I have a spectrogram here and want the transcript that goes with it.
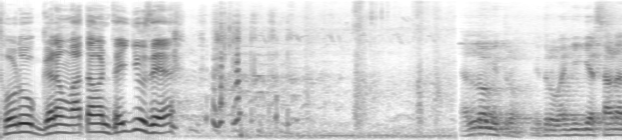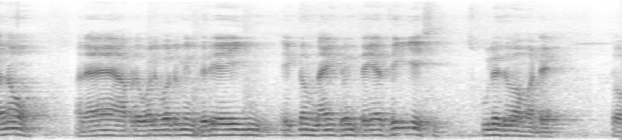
થોડું ગરમ વાતાવરણ થઈ ગયું છે. હેલો મિત્રો. મિત્રો વાગી ગયા સાડા નવ. અને આપણે વોલીબોલ રમીને ઘરે એકદમ નાહી ધોઈને તૈયાર થઈ ગયા છીએ સ્કૂલે જવા માટે. તો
